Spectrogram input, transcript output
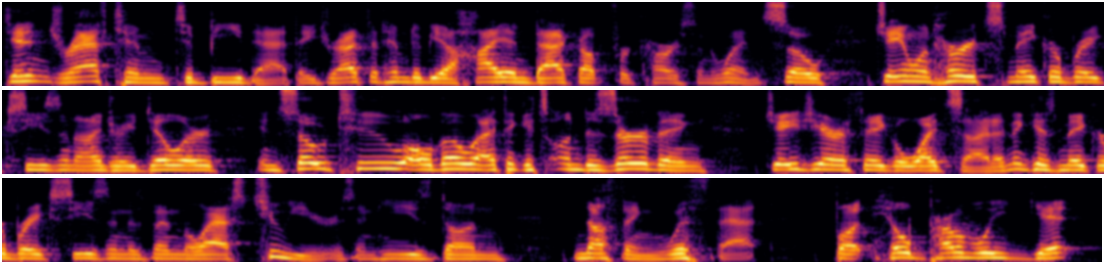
didn't draft him to be that. They drafted him to be a high end backup for Carson Wentz. So Jalen Hurts, make or break season, Andre Dillard, and so too, although I think it's undeserving, JJ Arcega Whiteside. I think his make or break season has been the last two years, and he's done nothing with that but he'll probably get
